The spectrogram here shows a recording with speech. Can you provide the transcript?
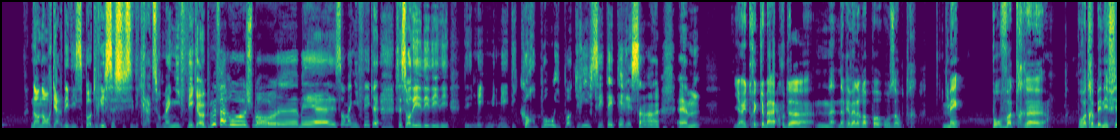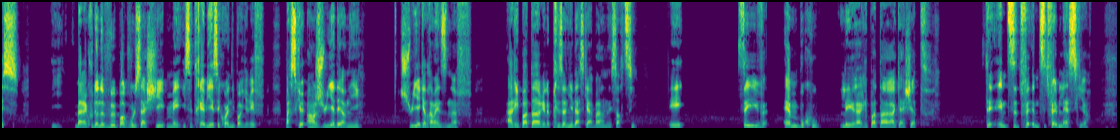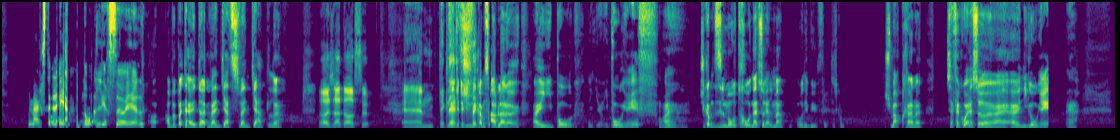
non, non, regardez des hippogriffes, c'est des créatures magnifiques, un peu farouches, bon, euh, mais euh, ils sont magnifiques. Ce sont des, des, des, des, des- mais, mais, mais des corbeaux hippogriffes, c'est intéressant. Euh, Il y a un truc que Barracuda euh, ne, ne révélera pas aux autres. Mais pour votre euh, pour votre bénéfice, il- Barracuda ne veut pas que vous le sachiez, mais il sait très bien c'est quoi un hippogriffe. Parce que en juillet dernier, juillet 99, Harry Potter et le prisonnier d'Azkaban est sorti. Et Steve aime beaucoup lire Harry Potter en cachette. C'est une petite, une petite faiblesse qu'il y a. Marcella, elle a pas le droit de lire ça, elle. On- On peut pas être un dog 24 sur 24, là. Ah, j'adore ça. Euh, fait que là, Fait que je fais comme semblant, là, un hippo... hippogriffe, ouais. J'ai comme dit le mot trop naturellement au début. Fait que c'est comme... Je me reprends, là. Ça fait quoi, ça, un, un hippogriffe?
